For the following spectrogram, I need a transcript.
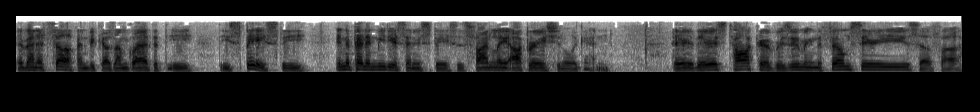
event itself and because I'm glad that the, the space, the Independent Media Center space, is finally operational again. There, there is talk of resuming the film series, of uh,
